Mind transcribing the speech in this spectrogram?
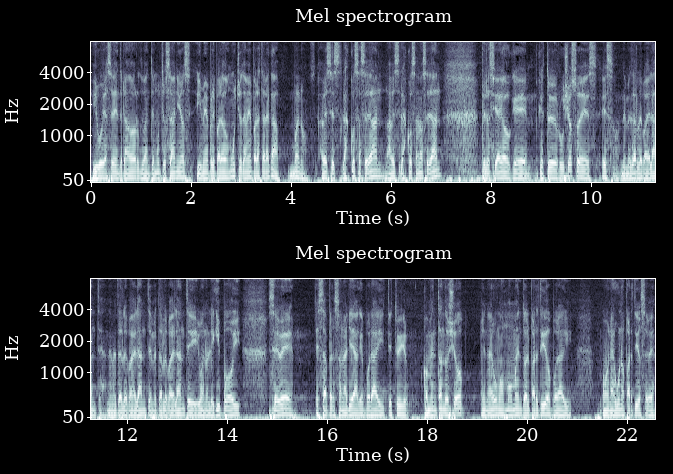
y voy a ser entrenador durante muchos años y me he preparado mucho también para estar acá. Bueno, a veces las cosas se dan, a veces las cosas no se dan, pero si hay algo que, estoy orgulloso es eso, de meterle para adelante, de meterle para adelante, meterle para adelante y bueno, el equipo hoy se ve esa personalidad que por ahí te estoy comentando yo, en algún momento del partido por ahí, o en algunos partidos se ve.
